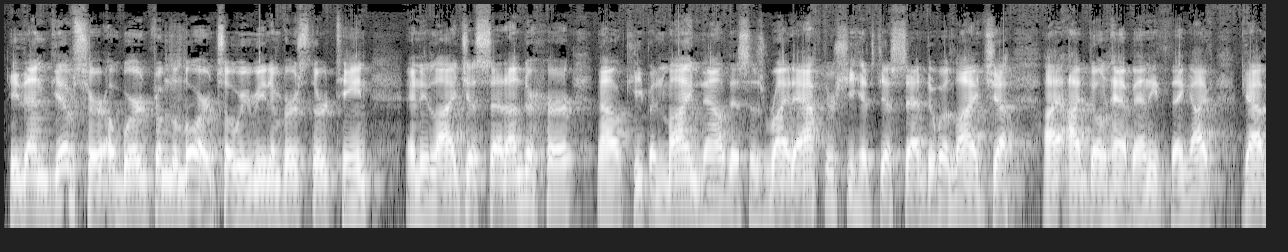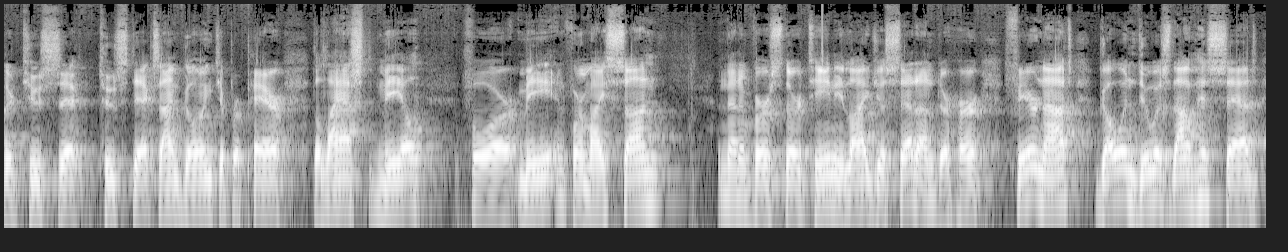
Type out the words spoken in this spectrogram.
he then gives her a word from the Lord. So we read in verse 13, and Elijah said unto her, Now keep in mind now, this is right after she had just said to Elijah, I, I don't have anything. I've gathered two, sick, two sticks. I'm going to prepare the last meal for me and for my son. And then in verse 13, Elijah said unto her, Fear not, go and do as thou hast said,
